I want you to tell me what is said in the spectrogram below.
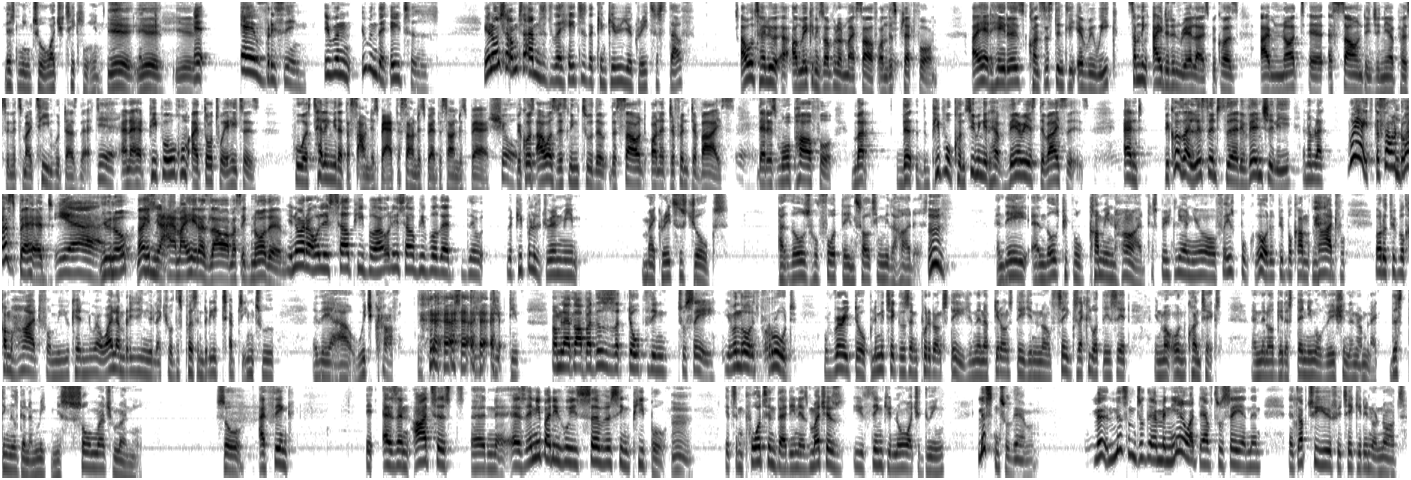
listening to or what you're taking in. yeah, yeah, yeah. E- everything, even even the haters. You know, sometimes it's the haters that can give you your greatest stuff. I will tell you, uh, I'll make an example on myself on this platform. I had haters consistently every week, something I didn't realize because I'm not a, a sound engineer person. It's my team who does that. Yeah. And I had people whom I thought were haters who was telling me that the sound is bad, the sound is bad, the sound is bad. Sure. Because I was listening to the, the sound on a different device that is more powerful. But the, the people consuming it have various devices. And because I listened to that eventually, and I'm like, wait, the sound was bad. Yeah. You know, I mean, ah, my haters now. I must ignore them. You know what I always tell people? I always tell people that the the people who've given me my greatest jokes are those who thought they're insulting me the hardest. And they and those people come in hard, especially on your Facebook. Oh, those people come hard for. Oh, those people come hard for me. You can while I'm reading you, like, oh, this person really tapped into their witchcraft. deep, deep, deep. I'm like, ah, but this is a dope thing to say, even though it's rude. Very dope. Let me take this and put it on stage, and then I'll get on stage and then I'll say exactly what they said in my own context, and then I'll get a standing ovation, and I'm like, this thing is gonna make me so much money. So I think, as an artist and as anybody who is servicing people, it's important that in as much as you think you know what you're doing, listen to them. Li- listen to them and hear what they have to say, and then it's up to you if you take it in or not.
